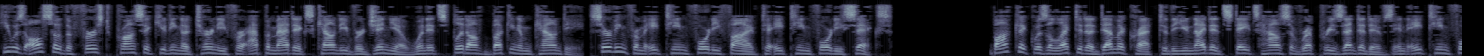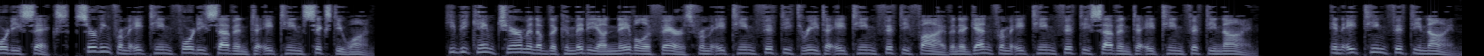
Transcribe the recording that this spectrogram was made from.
He was also the first prosecuting attorney for Appomattox County, Virginia when it split off Buckingham County, serving from 1845 to 1846. Bocock was elected a Democrat to the United States House of Representatives in 1846, serving from 1847 to 1861. He became chairman of the Committee on Naval Affairs from 1853 to 1855 and again from 1857 to 1859. In 1859,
